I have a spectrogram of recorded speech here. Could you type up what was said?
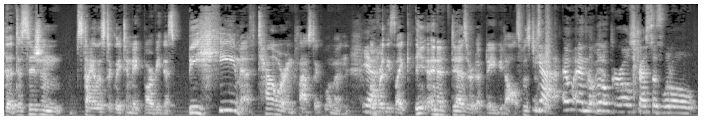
the decision stylistically to make Barbie this behemoth, towering plastic woman Yeah. over these like in a desert of baby dolls was just yeah, like, and, and the little girls dressed as little,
